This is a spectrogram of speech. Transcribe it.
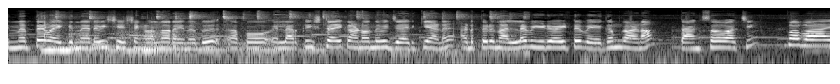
ഇന്നത്തെ വൈകുന്നേര വിശേഷങ്ങൾ എന്ന് പറയുന്നത്. അപ്പോൾ എല്ലാവർക്കും ഇഷ്ടമായി കാണുമെന്ന് വിചാരിക്കുകയാണ്. അടുത്തൊരു നല്ല വീഡിയോ ആയിട്ട് വേഗം കാണാം. താങ്ക്സ് ഫോർ വാച്ചിങ് ബൈ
